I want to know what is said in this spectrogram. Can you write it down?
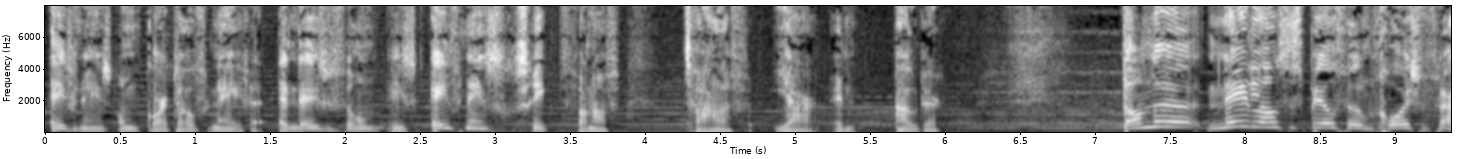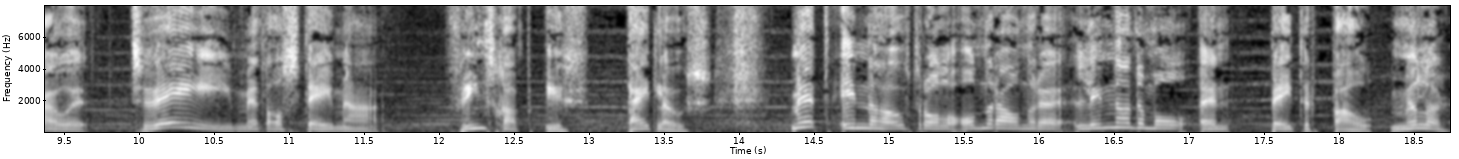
eveneens om kwart over negen. En deze film is eveneens geschikt vanaf 12 jaar en ouder. Dan de Nederlandse speelfilm Gooise Vrouwen 2 met als thema Vriendschap is tijdloos. Met in de hoofdrollen onder andere Linda de Mol en Peter Paul Muller.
